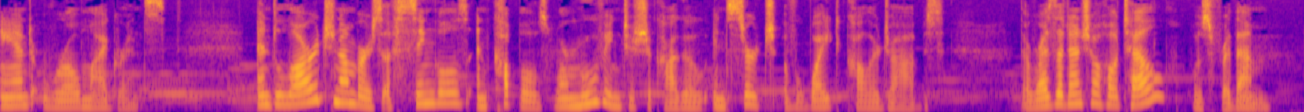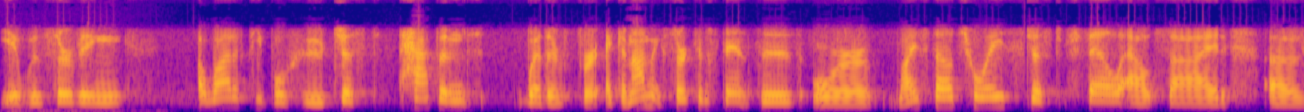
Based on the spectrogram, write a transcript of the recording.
and rural migrants. And large numbers of singles and couples were moving to Chicago in search of white collar jobs. The residential hotel was for them. It was serving a lot of people who just happened, whether for economic circumstances or lifestyle choice, just fell outside of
